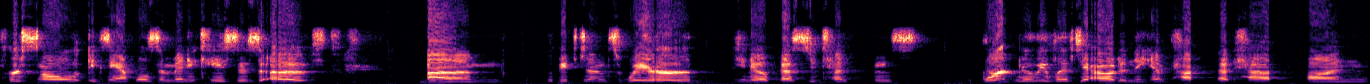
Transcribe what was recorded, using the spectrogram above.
personal examples in many cases of um, situations where you know best intentions weren't really lived out and the impact that had on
